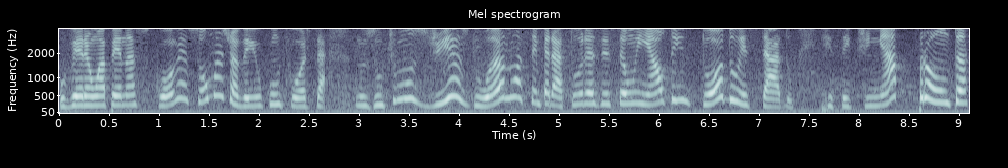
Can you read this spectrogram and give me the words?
O verão apenas começou, mas já veio com força. Nos últimos dias do ano, as temperaturas estão em alta em todo o estado. Receitinha pronta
